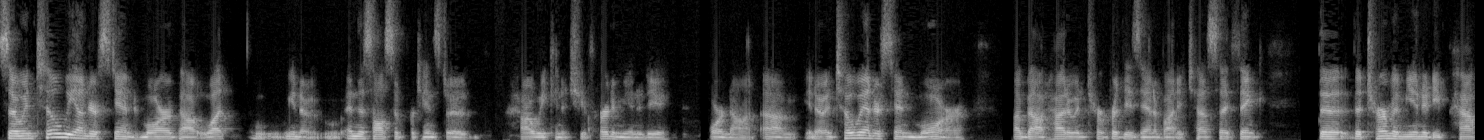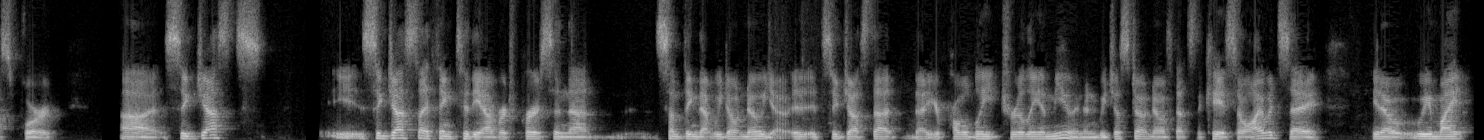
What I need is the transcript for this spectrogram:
so until we understand more about what you know, and this also pertains to how we can achieve herd immunity or not. Um, you know, until we understand more about how to interpret these antibody tests, I think the the term immunity passport uh, suggests suggests I think to the average person that something that we don't know yet. It, it, suggests that that you're probably truly immune, and we just don't know if that's the case. So I would say, you know, we might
